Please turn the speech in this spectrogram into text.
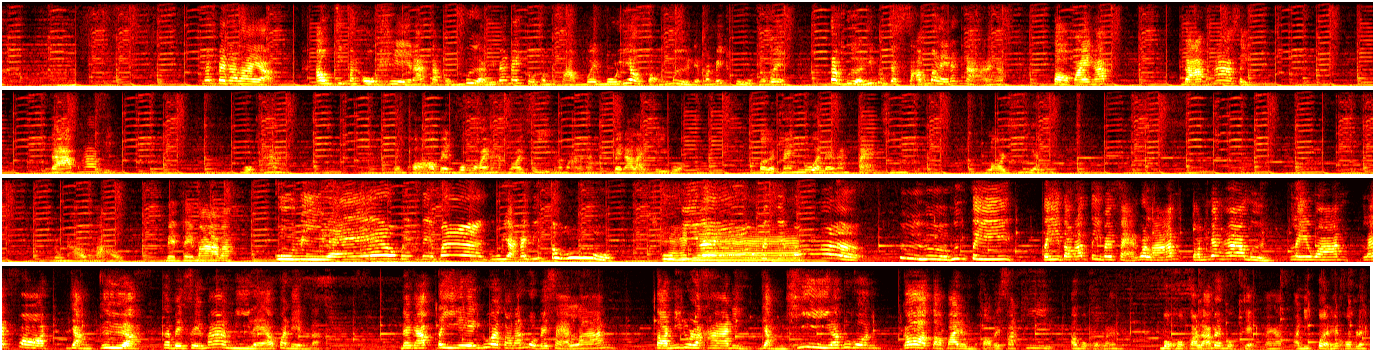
มันเป็นอะไรอะ เอาจริงมันโอเคนะ แต่ผมเบื่อที่แม่งได้ตัวซ้ำๆเว้ยมูเลียวสองหมื่นเนี่ยมันไม่ถูกนะเว้ย แต่เบื่อที่มึงจะซ้ำอะไรนักหนานะครับ ต่อไปครับ ดาร์ฟห้าสิบดาร์ฟห้าสิบบวกห้าผมขอเอาเป็นพวกร้อยร้อยสี่เข้ามาแล้วกัน เป็นอะไรตีบวก เปิดแม่งรวดแล้วกันแปดชิ้นร้อยเที่ยเลย รองเท้าขาวเบนเซม่าปะกูมีแล้วเบนเซม่ากูอยากได้พี่ตู้กูมีแล้วเบนเซม่าเออเพิ่งตี ตีตอนนั้นตีไปแสนกว่าล้าน ตอนแม่งห้าหมื่นเลวานแรดฟอร์ดอย่างเกลือแต่เบนเซม่ามีแล้วประเด็นอะนะครับ ตีเองด้วยตอนนั้นหมดไปแสนล้าน ตอนนี้ดูราคาดิอย่างขี้ครับทุกคนก็ต่อไปเดี๋ยวผมขอไปซัดที่เอาบวกหกแล้วกันบวกหกก่อนแล้วไปบวกเจ็ดนะครับ อันนี้เปิดให้ครบเลย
